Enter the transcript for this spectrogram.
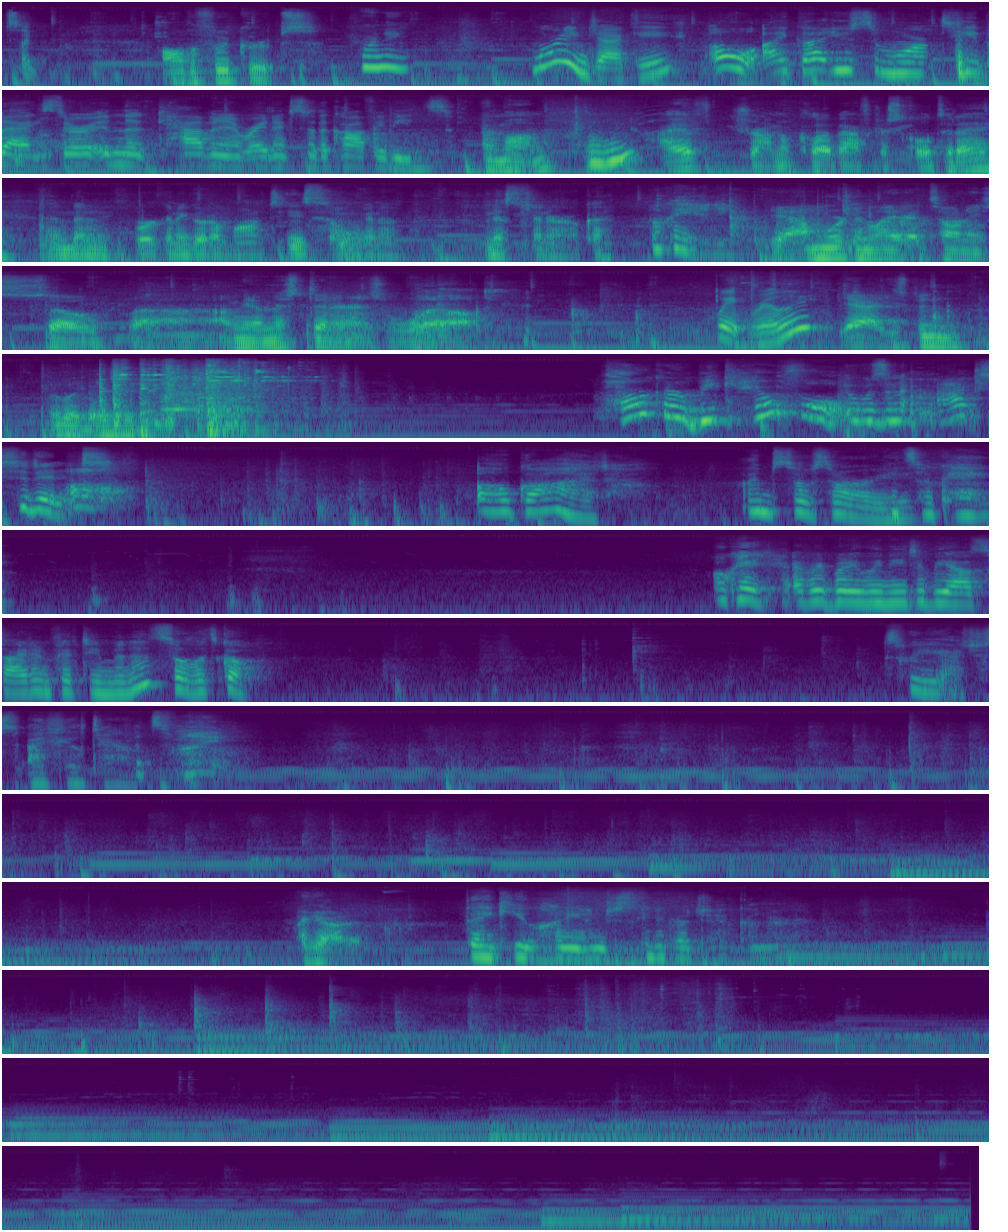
It's like all the food groups. Morning. Morning, Jackie. Oh, I got you some more tea bags. They're in the cabinet right next to the coffee beans. Hey, Mom. I have drama club after school today, and then we're gonna go to Monty's, so I'm gonna miss dinner, okay? Okay, honey. Yeah, I'm working late at Tony's, so uh, I'm gonna miss dinner as well. Wait, really? Yeah, he's been really busy. Parker, be careful. It was an accident. Oh, Oh, God. I'm so sorry. It's okay. Okay, everybody, we need to be outside in 15 minutes, so let's go. Sweetie, I just, I feel terrible. It's fine. I got it. Thank you, honey. I'm just gonna go check on her.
